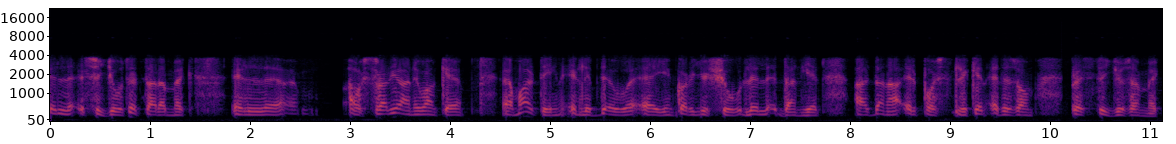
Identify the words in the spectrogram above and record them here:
il-siġġu trid tara hemmhekk il-Awstraljani u anke eh, Maltin illi bdew eh, jinkorġixxu lil Daniel għal dana il-post li kien qed iżomm prestiġju semmek.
